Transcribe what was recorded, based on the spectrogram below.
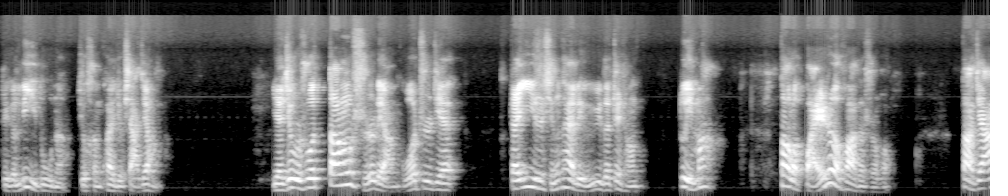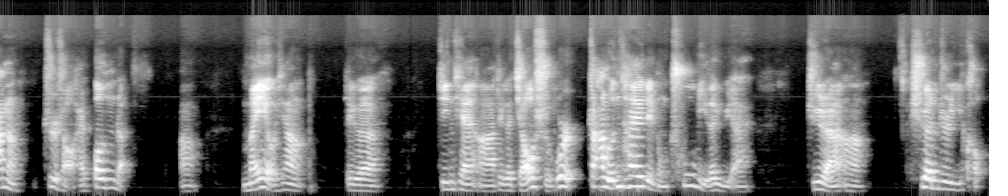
这个力度呢，就很快就下降了。也就是说，当时两国之间在意识形态领域的这场对骂，到了白热化的时候，大家呢至少还绷着啊，没有像这个今天啊这个搅屎棍扎轮胎这种粗鄙的语言，居然啊宣之以口，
